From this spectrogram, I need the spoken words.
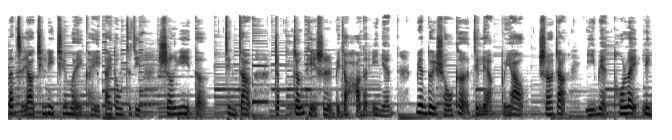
那只要亲力亲为，可以带动自己生意的进账，整整体是比较好的一年。面对熟客，尽量不要赊账。以免拖累，令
